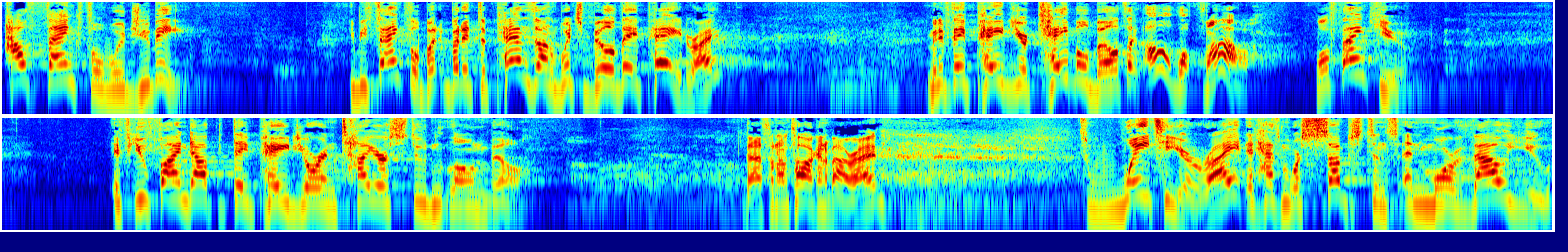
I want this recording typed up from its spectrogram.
How thankful would you be? You'd be thankful, but, but it depends on which bill they paid, right? I mean, if they paid your cable bill, it's like, oh, well, wow. Well, thank you. If you find out that they paid your entire student loan bill, that's what I'm talking about, right? It's weightier, right? It has more substance and more value.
